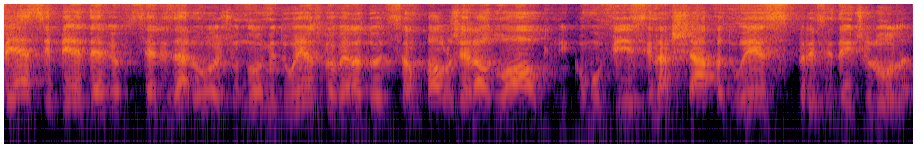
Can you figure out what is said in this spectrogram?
PSB deve oficializar hoje o nome do ex-governador de São Paulo, Geraldo Alckmin, como vice na chapa do ex-presidente Lula.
